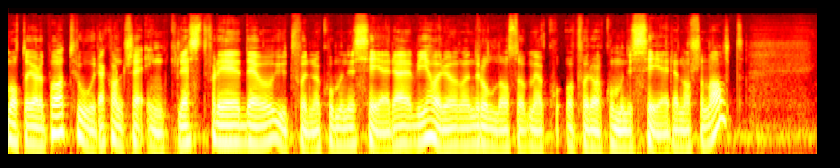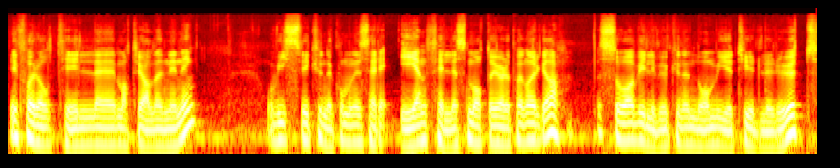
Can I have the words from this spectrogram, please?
måte å gjøre det på tror jeg kanskje er enklest. fordi det er jo utfordrende å kommunisere. Vi har jo en rolle også å, for å kommunisere nasjonalt i forhold til eh, materialgjenvinning. Og hvis vi kunne kommunisere én felles måte å gjøre det på i Norge, da, så ville vi jo kunne nå mye tydeligere ut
